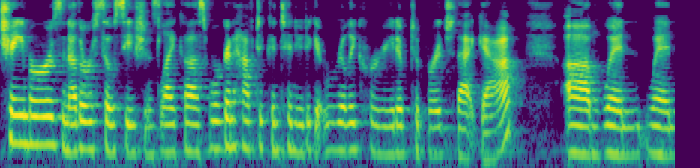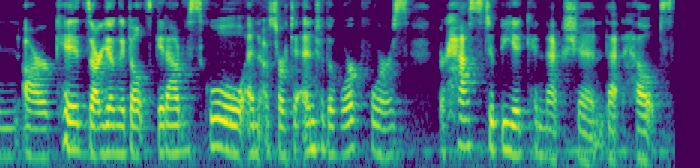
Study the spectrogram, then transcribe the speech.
chambers and other associations like us, we're going to have to continue to get really creative to bridge that gap. Um, when when our kids, our young adults, get out of school and start to enter the workforce, there has to be a connection that helps.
